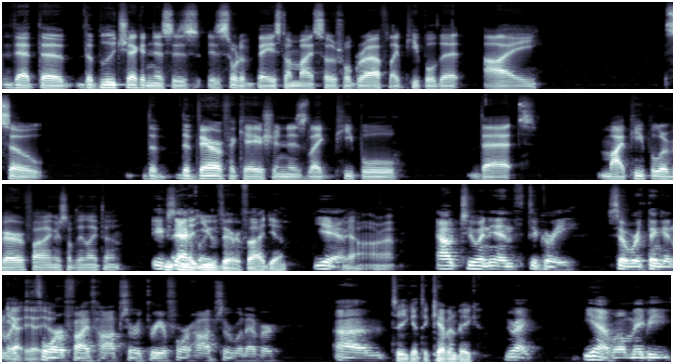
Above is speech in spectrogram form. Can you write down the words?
that the the blue checkedness is is sort of based on my social graph, like people that I. So, the the verification is like people that my people are verifying or something like that. exactly. And that you verified, yeah. yeah. Yeah. All right. Out to an nth degree. So we're thinking like Yeah, yeah, four yeah. or five hops or three or four hops or whatever. Um, So you get the Kevin Bacon. Right. Yeah, well, maybe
